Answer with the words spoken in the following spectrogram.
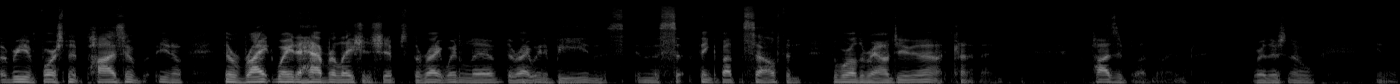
uh, reinforcement, positive, you know, the right way to have relationships, the right way to live, the right way to be, and this, in this, uh, think about the self and the world around you, uh, that kind of thing. A positive bloodline where there's no, you know,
